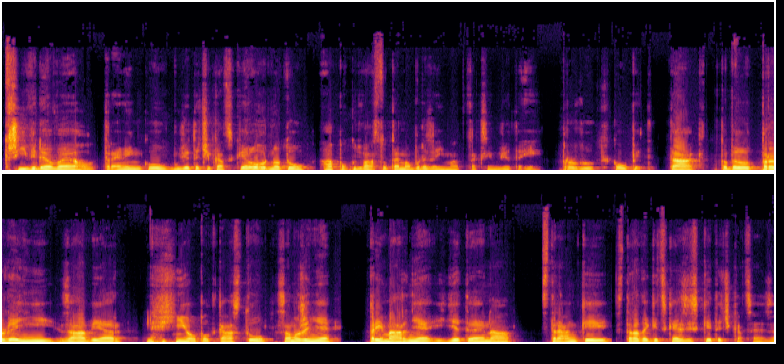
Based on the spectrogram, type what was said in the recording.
tří videového tréninku můžete čekat skvělou hodnotu a pokud vás to téma bude zajímat, tak si můžete i produkt koupit. Tak, to byl prodejní závěr dnešního podcastu. Samozřejmě primárně jděte na stránky strategickézisky.cz,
